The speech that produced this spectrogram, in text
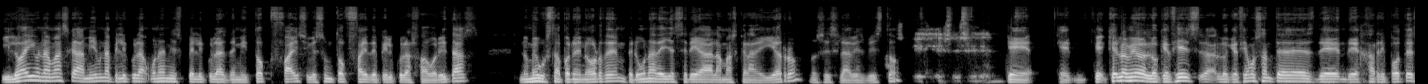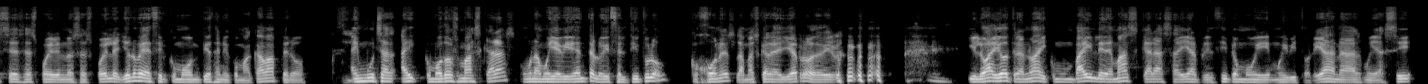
Y luego hay una máscara, a mí una película, una de mis películas de mi top 5, si hubiese un top 5 de películas favoritas, no me gusta poner en orden, pero una de ellas sería La Máscara de Hierro, no sé si la habéis visto Sí, sí, sí. que, que, que- que es lo mío, lo que, decíais, lo que decíamos antes de, de Harry Potter, si es spoiler o no es spoiler. Yo no voy a decir cómo empieza ni cómo acaba, pero hay muchas, hay como dos máscaras, una muy evidente, lo dice el título, cojones, la máscara de hierro. y luego hay otra, ¿no? Hay como un baile de máscaras ahí al principio muy, muy vitorianas, muy así.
